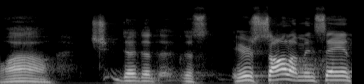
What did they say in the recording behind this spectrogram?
Wow. The, the, the, here's Solomon saying,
